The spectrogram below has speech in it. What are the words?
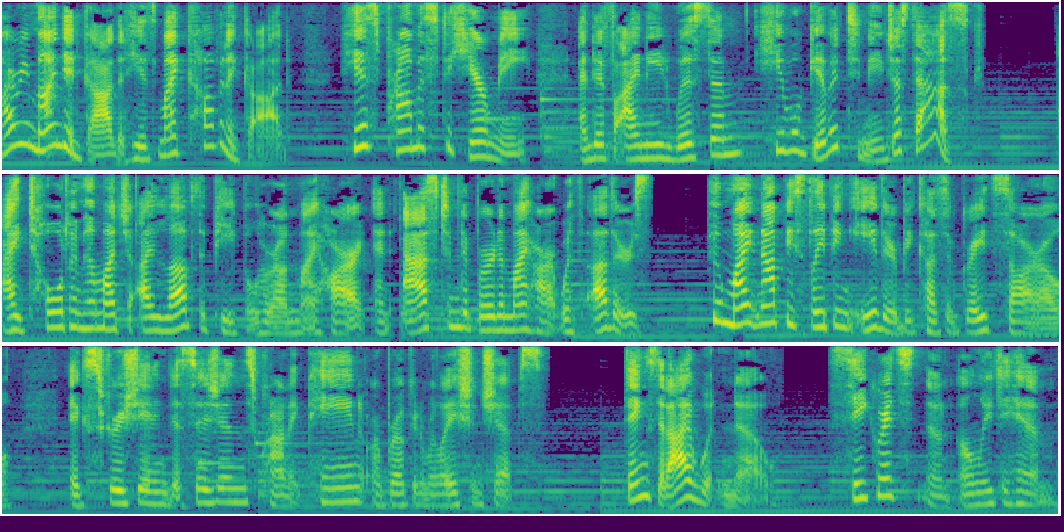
I reminded God that He is my covenant God. He has promised to hear me, and if I need wisdom, He will give it to me. Just ask. I told him how much I love the people who are on my heart and asked him to burden my heart with others who might not be sleeping either because of great sorrow, excruciating decisions, chronic pain, or broken relationships. Things that I wouldn't know, secrets known only to him.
